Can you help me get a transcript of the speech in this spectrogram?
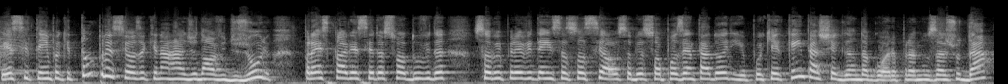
Esse tempo aqui tão precioso aqui na Rádio 9 de Julho para esclarecer a sua dúvida sobre Previdência Social, sobre a sua aposentadoria, porque quem está chegando agora para nos ajudar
